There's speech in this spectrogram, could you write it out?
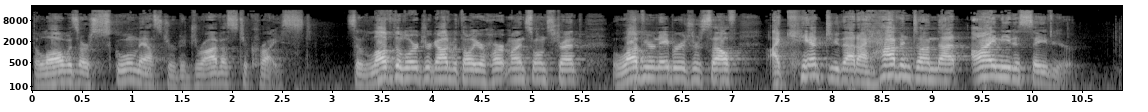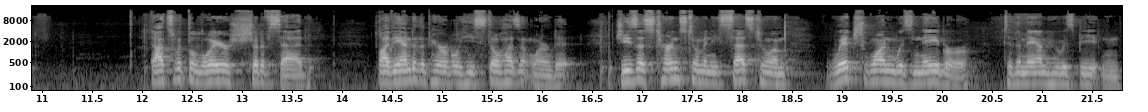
The law was our schoolmaster to drive us to Christ. So love the Lord your God with all your heart, mind, soul, and strength. Love your neighbor as yourself. I can't do that. I haven't done that. I need a Savior. That's what the lawyer should have said. By the end of the parable, he still hasn't learned it. Jesus turns to him and he says to him, Which one was neighbor to the man who was beaten?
